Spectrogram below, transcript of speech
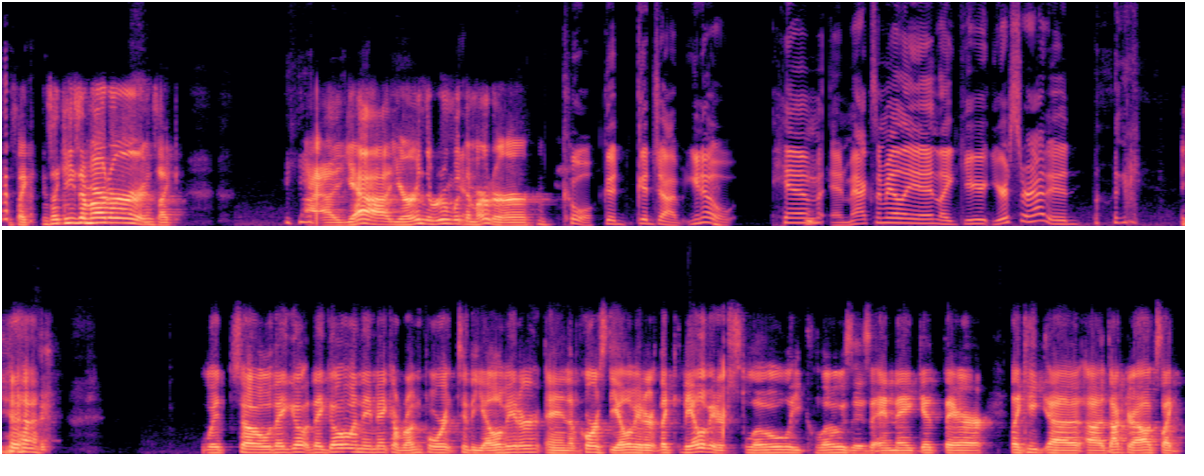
It's like it's like he's a murderer. And it's like, uh, yeah, you're in the room with Yeah. the murderer. cool, good, good job. You know, him and Maximilian, like you're you're surrounded. Yeah. Which so they go they go and they make a run for it to the elevator and of course the elevator like the elevator slowly closes and they get there like he uh, uh Dr. Alex like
